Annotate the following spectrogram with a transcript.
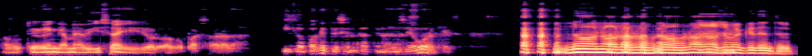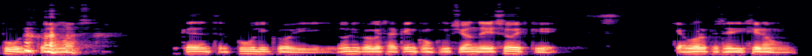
cuando usted venga me avisa y yo lo hago pasar a la... Y capaz que te sentaste en la silla de sí. Borges. No, no, no, no, no, no, no, yo me quedé entre el público nomás. Me quedé entre el público y lo único que saqué en conclusión de eso es que, que a Borges le dijeron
